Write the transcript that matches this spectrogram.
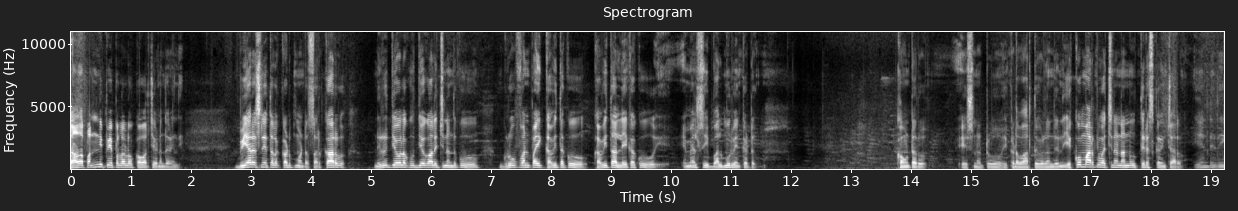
దాదాపు అన్ని పేపర్లలో కవర్ చేయడం జరిగింది. బీఆర్ఎస్ నేతలకు కడుపుమంట సర్కారు నిరుద్యోగులకు ఉద్యోగాలు ఇచ్చినందుకు గ్రూప్ వన్పై కవితకు కవిత లేఖకు ఎమ్మెల్సీ బల్మూర్ వెంకట్ కౌంటరు వేసినట్టు ఇక్కడ వార్త ఇవ్వడం జరిగింది. ఎక్కువ మార్కులు వచ్చిన నన్ను తిరస్కరించారు. ఏంటిది?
